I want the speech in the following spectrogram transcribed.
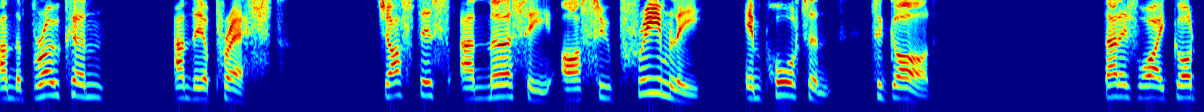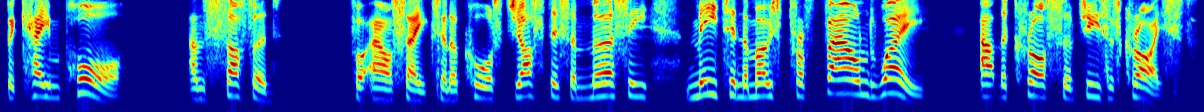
and the broken and the oppressed. Justice and mercy are supremely important to God. That is why God became poor and suffered for our sakes. And of course, justice and mercy meet in the most profound way at the cross of Jesus Christ.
